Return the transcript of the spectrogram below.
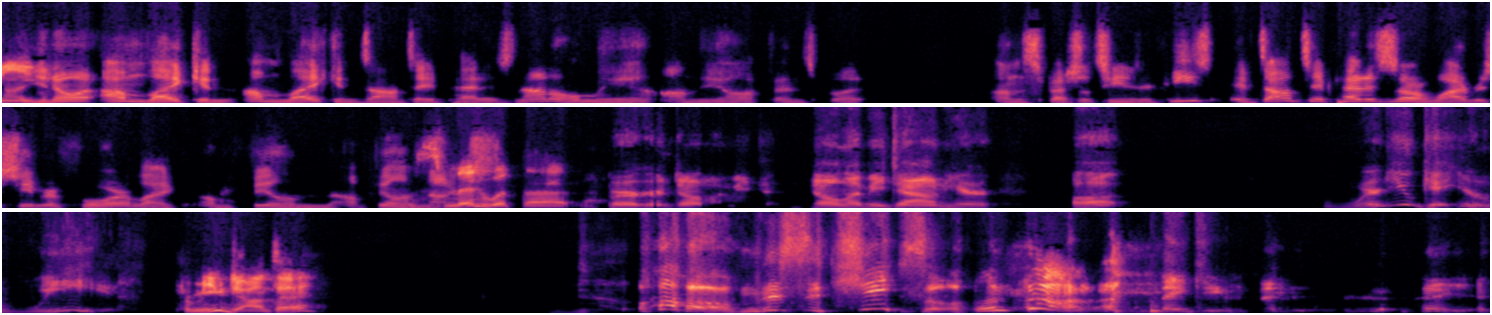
Uh, you know what? I'm liking I'm liking Dante Pettis not only on the offense but on the special teams. If he's if Dante Pettis is our wide receiver four, like I'm feeling I'm feeling I'm nice. smitten with that. Burger, don't let me don't let me down here. Uh, where do you get your weed? From you, Dante. Oh, Mr. Cheezel. What's up? Thank you. Thank you. Thank you.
